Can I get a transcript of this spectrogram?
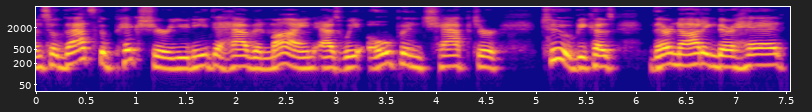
And so that's the picture you need to have in mind as we open chapter 2, because they're nodding their head,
